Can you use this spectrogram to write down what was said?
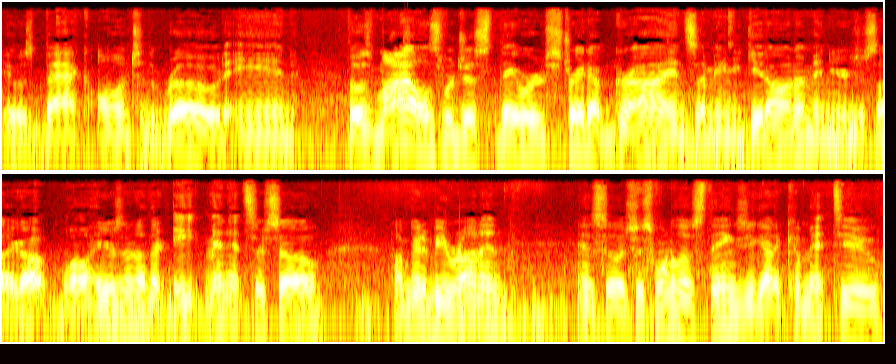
it was back onto the road. And those miles were just, they were straight up grinds. I mean, you get on them and you're just like, oh, well, here's another eight minutes or so. I'm going to be running. And so it's just one of those things you got to commit to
